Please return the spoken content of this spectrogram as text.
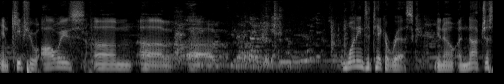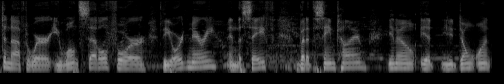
and keeps you always um, uh, uh, wanting to take a risk you know enough just enough to where you won't settle for the ordinary and the safe but at the same time you know it you don't want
